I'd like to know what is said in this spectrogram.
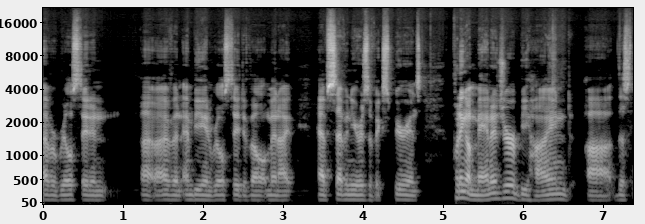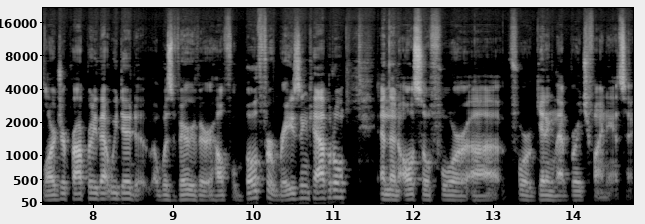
have a real estate and uh, I have an MBA in real estate development. I have seven years of experience. putting a manager behind uh, this larger property that we did uh, was very very helpful both for raising capital and then also for uh, for getting that bridge financing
